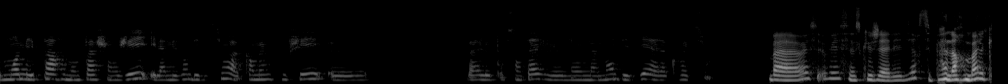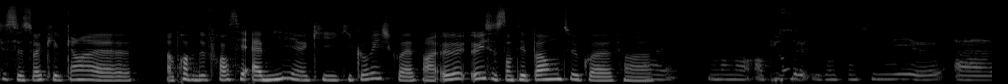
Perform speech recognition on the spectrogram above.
moi, mes parts n'ont pas changé, et la maison d'édition a quand même touché bah, le pourcentage normalement dédié à la correction. Bah, ouais, c'est oui, c'est ce que j'allais dire. C'est pas normal que ce soit quelqu'un, euh, un prof de français ami, euh, qui qui corrige, quoi. Enfin, eux eux, ils se sentaient pas honteux, quoi. Enfin Ouais. Non, non. En plus, euh, ils ont continué, à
